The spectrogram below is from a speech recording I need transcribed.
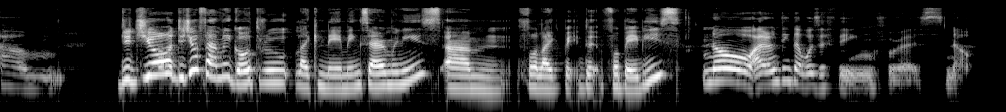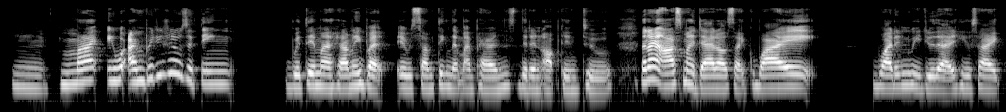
um, Did your did your family go through like naming ceremonies um for like ba- the, for babies? no, I don't think that was a thing for us. No. Mm. My it, I'm pretty sure it was a thing within my family, but it was something that my parents didn't opt into. Then I asked my dad. I was like, "Why, why didn't we do that?" And he was like,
